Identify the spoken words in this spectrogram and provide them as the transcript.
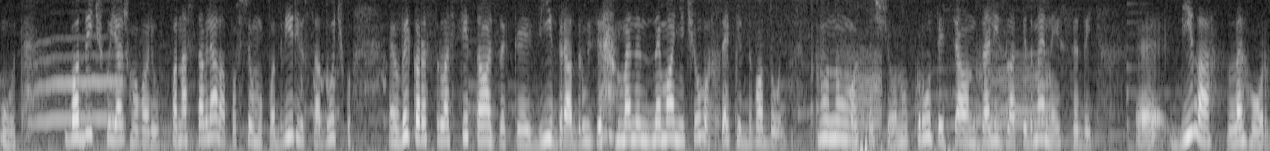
От. Водичку, я ж говорю, понаставляла по всьому подвір'ю, садочку, е, використала всі тазики, відра, друзі. У мене нема нічого, все під водою. Ну, ну, оце що? Ну, крутиться, он залізла під мене і сидить. Е, біла легорн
